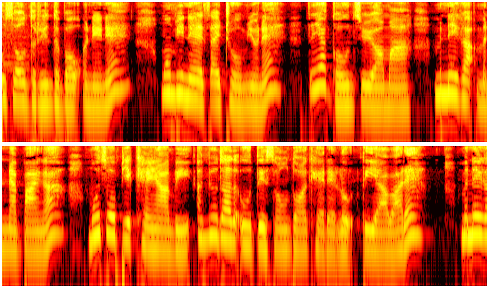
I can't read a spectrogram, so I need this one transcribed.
ဦးဆုံးသတင်းတပုတ်အနေနဲ့မွန်ပြည်နယ်စိုက်ထုံမြို့နယ်တရက်ကုန်းကျွော်မှာမနေ့ကမနက်ပိုင်းကမိုးချိုးပစ်ခံရပြီးအမျိုးသားတဦးသေဆုံးသွားခဲ့တယ်လို့သိရပါဗျ။မနေ့က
